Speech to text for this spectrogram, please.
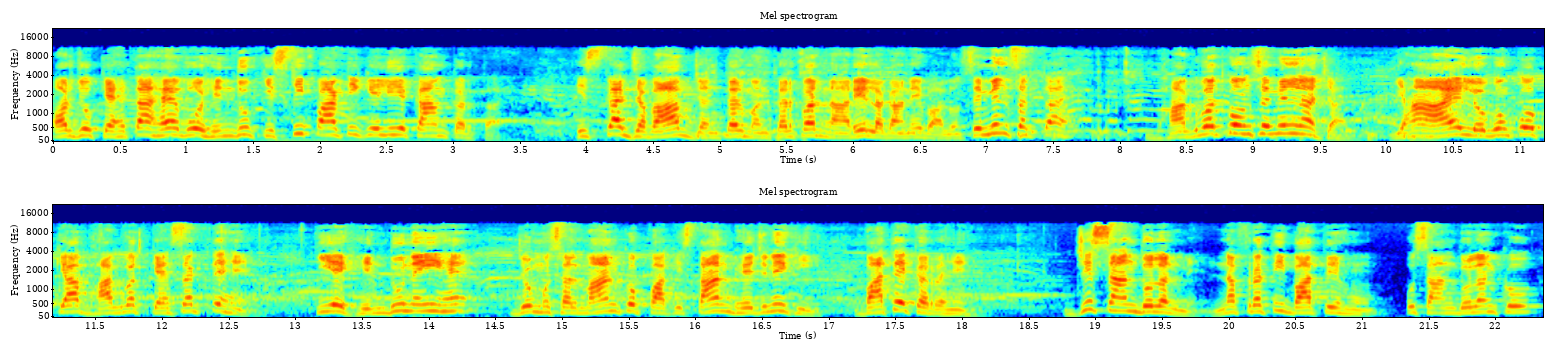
और जो कहता है, वो हिंदू किसकी पार्टी के लिए काम करता है? इसका जवाब जंतर मंतर पर नारे लगाने वालों से मिल सकता है। भागवत को उनसे मिलना चाहिए। यहाँ आए लोगों को क्या भागवत कह सकते हैं कि ये हिंदू नहीं है जो मुसलमान को पाकिस्तान भेजने की बातें कर रहे हैं? जिस आंदोलन में नफरती बातें हों, उस आंदोलन को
